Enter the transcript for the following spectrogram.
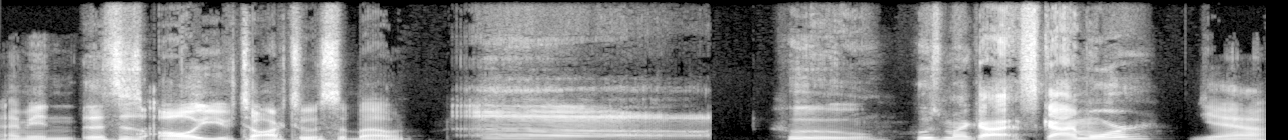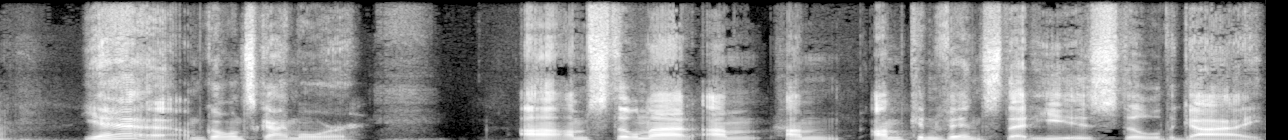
I mean, this is all you've talked to us about. Uh, who? Who's my guy? Sky Moore? Yeah. Yeah, I'm going Sky Moore. Uh, I'm still not. I'm. I'm. I'm convinced that he is still the guy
